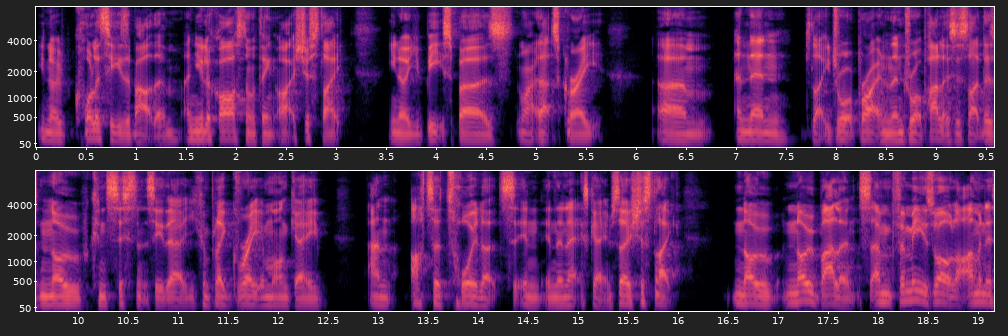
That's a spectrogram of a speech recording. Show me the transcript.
you know qualities about them, and you look at Arsenal and think, oh, it's just like you know you beat Spurs, right? That's great. Um, and then like you draw at Brighton and then draw at Palace. It's like there's no consistency there. You can play great in one game and utter toilets in in the next game. So it's just like no no balance. And for me as well, like I'm in a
